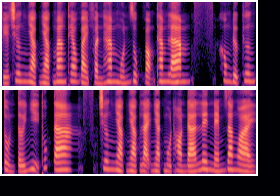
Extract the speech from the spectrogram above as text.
phía trương nhạc nhạc mang theo vài phần ham muốn dục vọng tham lam. Không được thương tổn tới nhị thúc ta. Trương nhạc nhạc lại nhặt một hòn đá lên ném ra ngoài.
